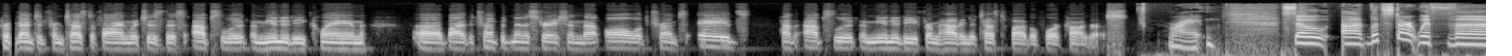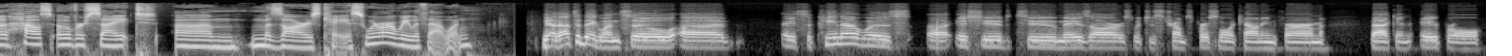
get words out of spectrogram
prevented from testifying, which is this absolute immunity claim uh, by the Trump administration that all of Trump's aides have absolute immunity from having to testify before Congress. Right. So uh, let's start with the House Oversight um, Mazars case. Where are we with that one? Yeah, that's a big one. So uh, a subpoena was uh, issued to Mazars, which is Trump's personal accounting firm, back in April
